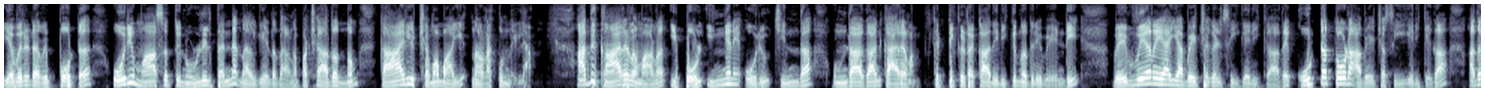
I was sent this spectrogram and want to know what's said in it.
ഇവരുടെ റിപ്പോർട്ട് ഒരു മാസത്തിനുള്ളിൽ തന്നെ നൽകേണ്ടതാണ്. പക്ഷെ അതൊന്നും കാര്യക്ഷമമായി നടക്കുന്നില്ല. അത് കാരണമാണ് ഇപ്പോൾ ഇങ്ങനെ ഒരു ചിന്ത ഉണ്ടാകാൻ കാരണം. കെട്ടിക്കിടക്കാതിരിക്കുന്നതിന് വേണ്ടി വെവ്വേറെയായി അപേക്ഷകൾ സ്വീകരിക്കാതെ കൂട്ടത്തോടെ അപേക്ഷ സ്വീകരിക്കുക അത്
